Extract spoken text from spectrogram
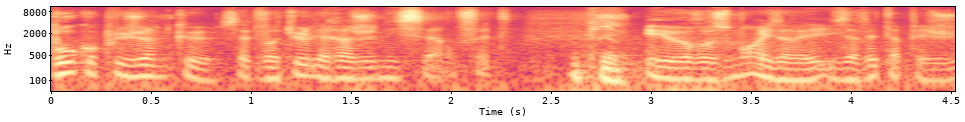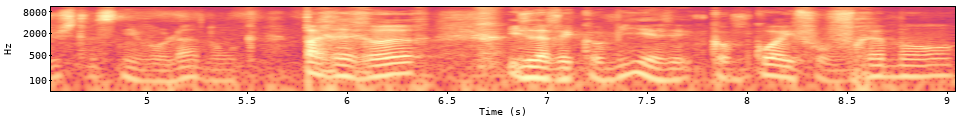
beaucoup plus jeunes qu'eux. Cette voiture les rajeunissait en fait. Et heureusement, ils avaient, ils avaient tapé juste à ce niveau-là. Donc, par erreur, ils l'avaient commis. Et comme quoi, il faut vraiment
